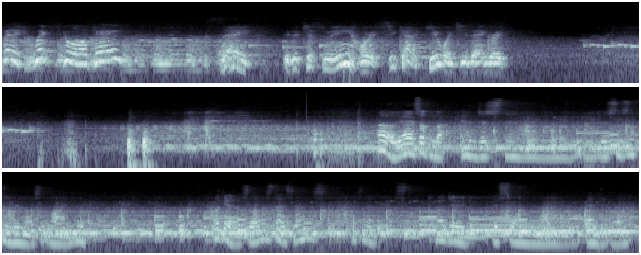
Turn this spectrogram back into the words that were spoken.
Finish wit school, okay? Say, is it just me, or is she kind of cute when she's angry? Oh, yeah, it's welcome back. And just, uh, just there's nothing really else in mind. Okay, so what's next? What's, what's next? If I do this one and then end it there.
